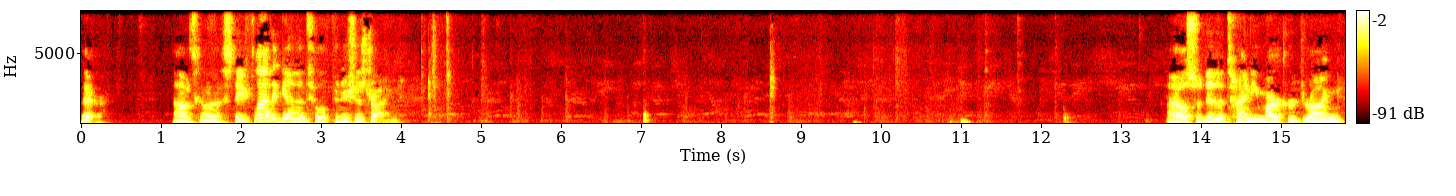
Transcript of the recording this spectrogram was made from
There. Now it's going to stay flat again until it finishes drying. I also did a tiny marker drawing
